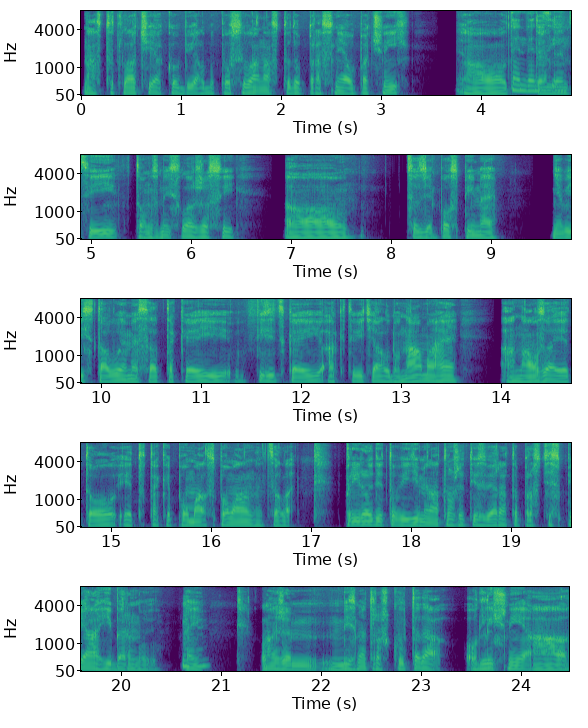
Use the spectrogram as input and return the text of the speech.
nás to tlačí akoby, alebo posúva nás to do presne opačných tendencií. tendencií v tom zmysle, že si uh, cez deň pospíme, nevystavujeme sa takej fyzickej aktivite alebo námahe a naozaj je to, je to také pomal, spomalené celé. V prírode to vidíme na tom, že tie zvieratá proste spia a hibernujú. Mm-hmm. Hej? Mhm. Lenže my sme trošku teda odlišní a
